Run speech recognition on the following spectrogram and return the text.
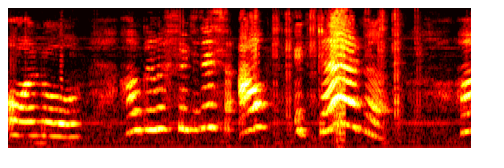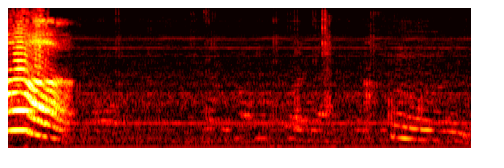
Oh no. I'm gonna figure this out again. Ah. Hmm.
